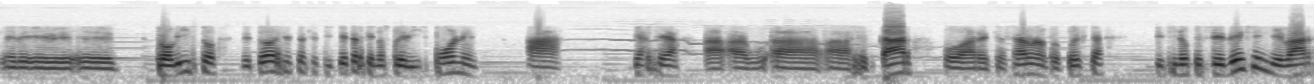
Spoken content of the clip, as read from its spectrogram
eh, de- eh, provisto de todas estas etiquetas que nos predisponen a ya sea a, a- aceptar o a rechazar una propuesta, sino que se dejen llevar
